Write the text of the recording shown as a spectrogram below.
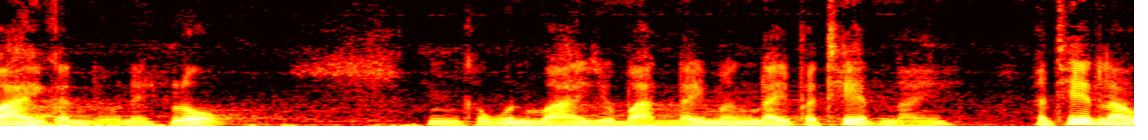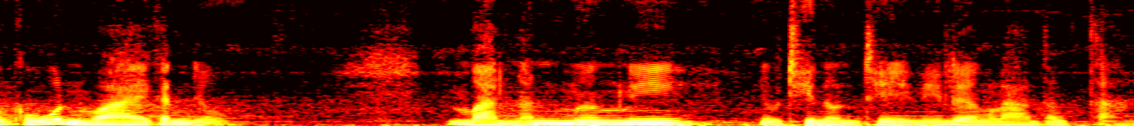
วายกันอยู่ในโลกเขาวุ่นวายอยู่บ้านใดเมืองใดประเทศไหน ประเทศเราก็วุ่นวายกันอยู่ บ้านนั้นเมืองนี้อยู่ที่นนทีนี้เรื่องราวต่าง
